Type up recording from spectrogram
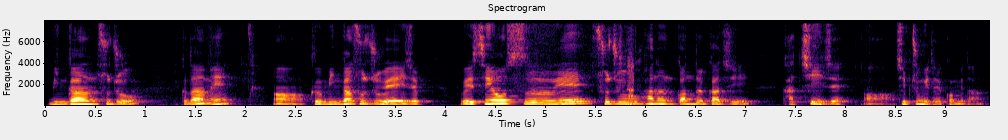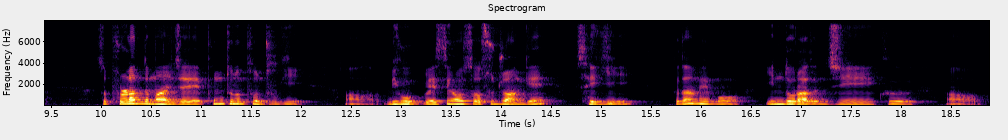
민간 수주, 그 다음에 어, 그 민간 수주에 이제 웨스팅하우스에 수주하는 건들까지 같이 이제 어, 집중이 될 겁니다. 그래서 폴란드만 이제 퐁트 높은 두 기, 어, 미국 웨스팅하우스가 수주한 게 세 기, 그 다음에 뭐 인도라든지 그 어,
